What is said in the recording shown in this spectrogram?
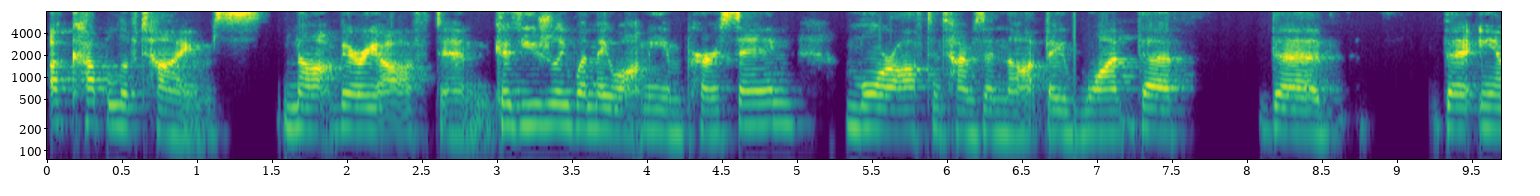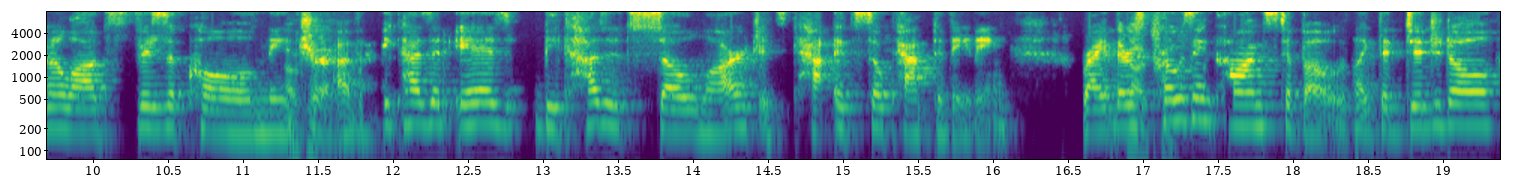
a couple of times not very often because usually when they want me in person more oftentimes than not they want the the the analog physical nature okay. of it because it is because it's so large it's ca- it's so captivating right there's gotcha. pros and cons to both like the digital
